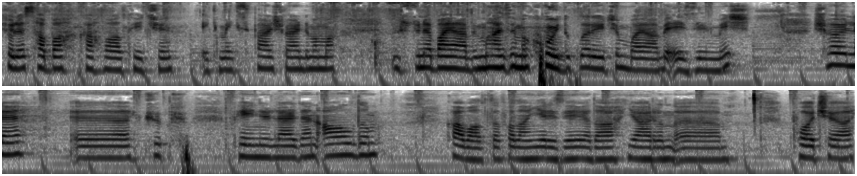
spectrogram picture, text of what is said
Şöyle sabah kahvaltı için ekmek sipariş verdim ama üstüne bayağı bir malzeme koydukları için bayağı bir ezilmiş. Şöyle e, küp peynirlerden aldım. kahvaltıda falan yeriz ya ya da yarın e, poğaça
